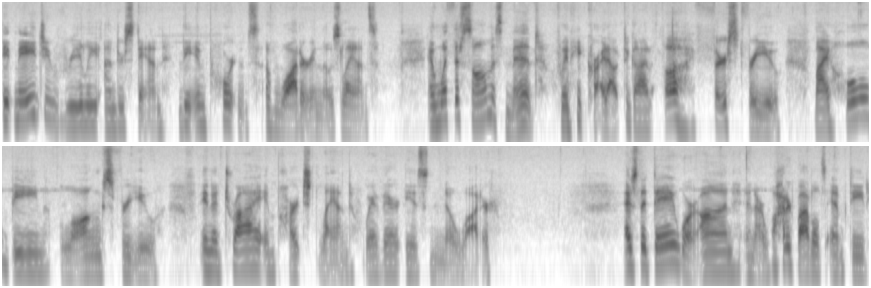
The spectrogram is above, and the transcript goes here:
It made you really understand the importance of water in those lands and what the psalmist meant when he cried out to God, Oh, I thirst for you. My whole being longs for you in a dry and parched land where there is no water. As the day wore on and our water bottles emptied,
